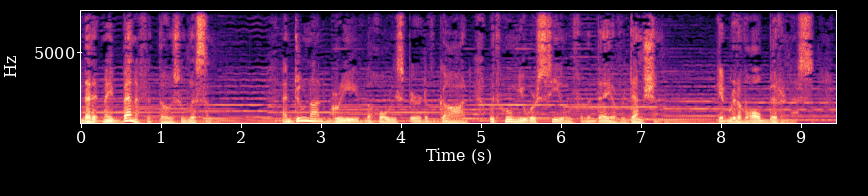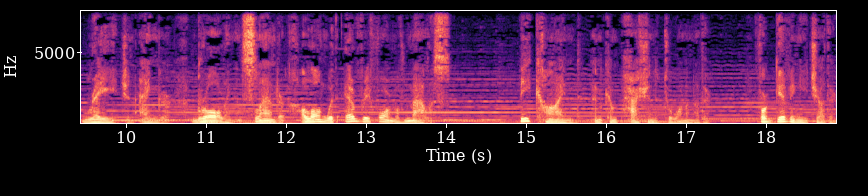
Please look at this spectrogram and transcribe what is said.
that it may benefit those who listen. And do not grieve the Holy Spirit of God, with whom you were sealed for the day of redemption. Get rid of all bitterness, rage and anger, brawling and slander, along with every form of malice. Be kind and compassionate to one another, forgiving each other,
